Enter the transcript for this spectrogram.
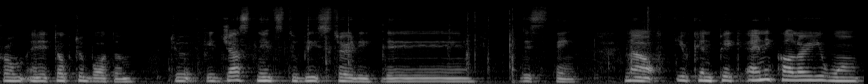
from uh, top to bottom to it just needs to be sturdy the this thing. Now you can pick any color you want.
